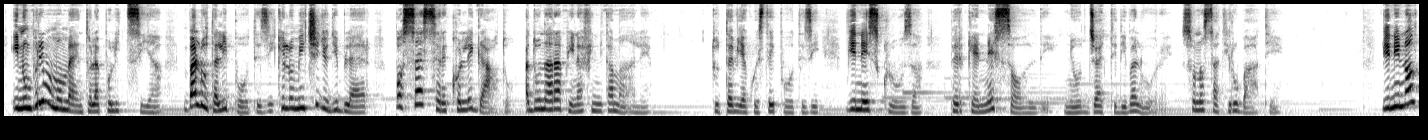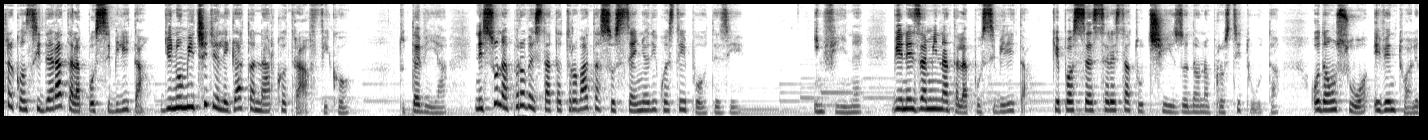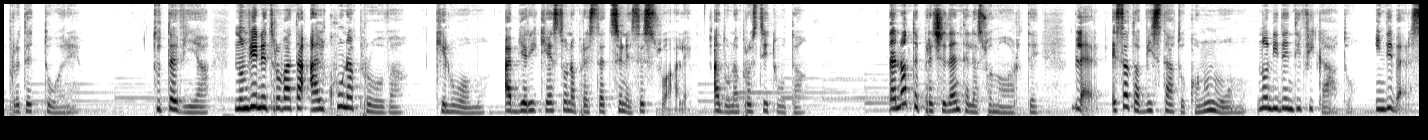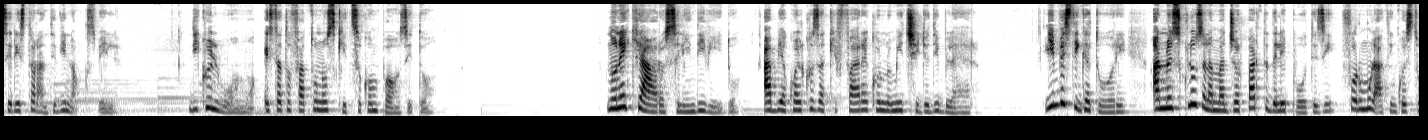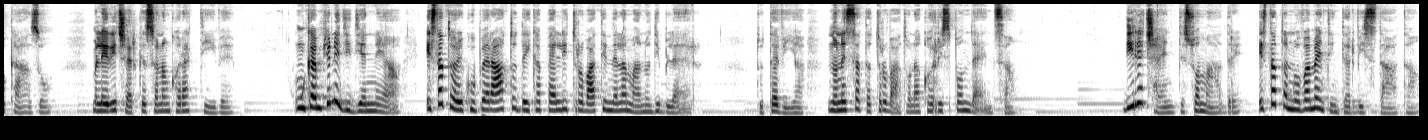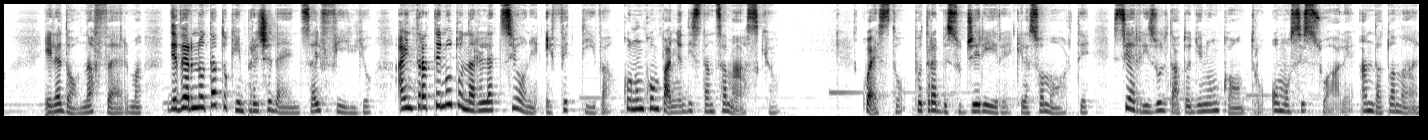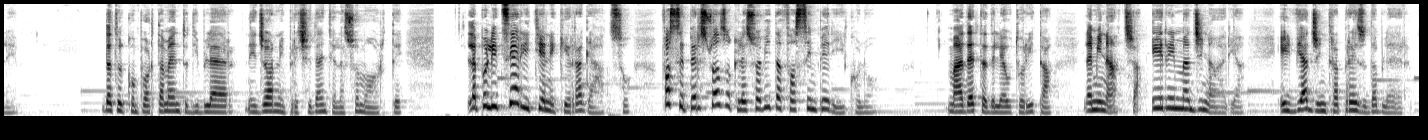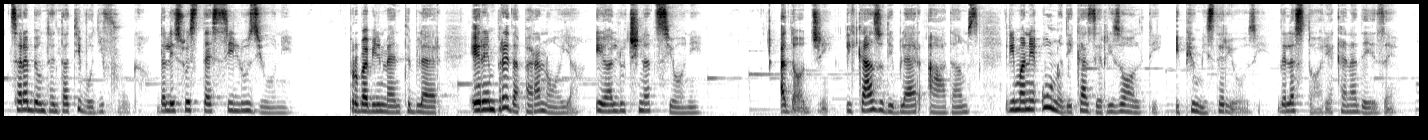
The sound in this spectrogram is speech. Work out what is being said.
in un primo momento la polizia valuta l'ipotesi che l'omicidio di Blair possa essere collegato ad una rapina finita male. Tuttavia questa ipotesi viene esclusa perché né soldi né oggetti di valore sono stati rubati. Viene inoltre considerata la possibilità di un omicidio legato al narcotraffico. Tuttavia, nessuna prova è stata trovata a sostegno di questa ipotesi. Infine, viene esaminata la possibilità che possa essere stato ucciso da una prostituta o da un suo eventuale protettore. Tuttavia, non viene trovata alcuna prova che l'uomo abbia richiesto una prestazione sessuale ad una prostituta. La notte precedente alla sua morte, Blair è stato avvistato con un uomo non identificato in diversi ristoranti di Knoxville. Di quell'uomo è stato fatto uno schizzo composito. Non è chiaro se l'individuo abbia qualcosa a che fare con l'omicidio di Blair. Gli investigatori hanno escluso la maggior parte delle ipotesi formulate in questo caso, ma le ricerche sono ancora attive. Un campione di DNA è stato recuperato dai capelli trovati nella mano di Blair. Tuttavia, non è stata trovata una corrispondenza. Di recente sua madre è stata nuovamente intervistata e la donna afferma di aver notato che in precedenza il figlio ha intrattenuto una relazione effettiva con un compagno a distanza maschio. Questo potrebbe suggerire che la sua morte sia il risultato di un incontro omosessuale andato a male. Dato il comportamento di Blair nei giorni precedenti alla sua morte, la polizia ritiene che il ragazzo fosse persuaso che la sua vita fosse in pericolo. Ma a detta delle autorità, la minaccia era immaginaria e il viaggio intrapreso da Blair sarebbe un tentativo di fuga dalle sue stesse illusioni. Probabilmente Blair era in preda a paranoia e allucinazioni. Ad oggi, il caso di Blair Adams rimane uno dei casi irrisolti e più misteriosi della storia canadese.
